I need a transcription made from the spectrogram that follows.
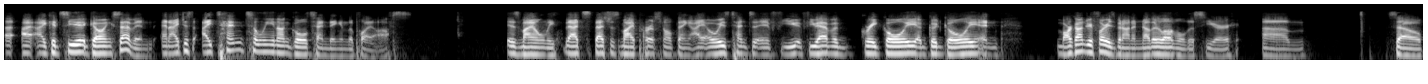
I, I could see it going seven. And I just I tend to lean on goaltending in the playoffs is my only that's that's just my personal thing. I always tend to if you if you have a great goalie a good goalie and Marc Andre Fleury's been on another level this year. Um so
